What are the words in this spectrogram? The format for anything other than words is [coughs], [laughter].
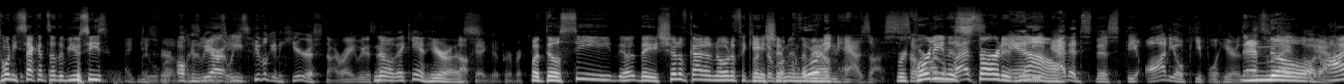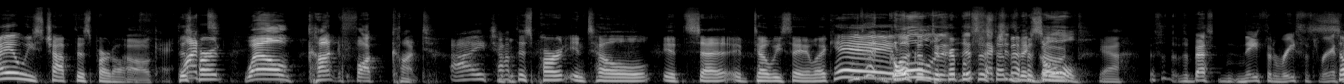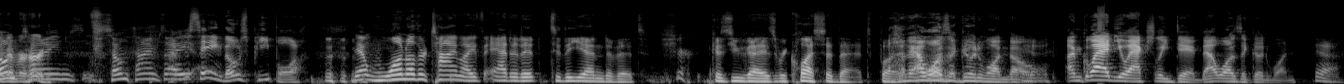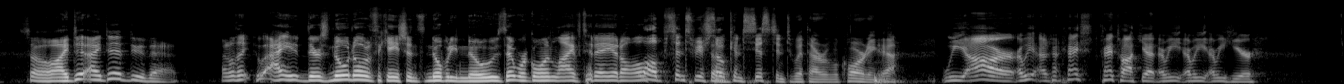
do about maybe about 20 seconds of the Buseys. I do. Love Oh, because the we are. We, Buseys. people can hear us now, right? We just No, have- they can't hear us. Okay, good, perfect. But they'll see. They, they should have got a But the notification in the recording mail. has us. Recording so has unless started Andy now. edits this. The audio people hear this. That's no, what I- oh, yeah. I always chop this part off. Oh, okay. This What? part, Well, cunt, fuck, cunt. I chop this part until it's uh, until we say like, "Hey, welcome to in- Crippled this System section's been episode." gold. Yeah. This is the- the best Nathan racist rant I've ever heard. Sometimes, sometimes [laughs] I'm just saying those people. [laughs] that one other time I've added it to the end of it Sure. because you guys requested that. But that was a good one, though. Yeah. I'm glad you actually did. That was a good one. yeah, so I did. I did do that. I don't think I. There's no notifications. Nobody knows that we're going live today at all. Well, since we're so, So- consistent with our recording. Yeah, we are. Are we? uh, Can I? Can I talk yet? Are we? Are we? Are we here?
